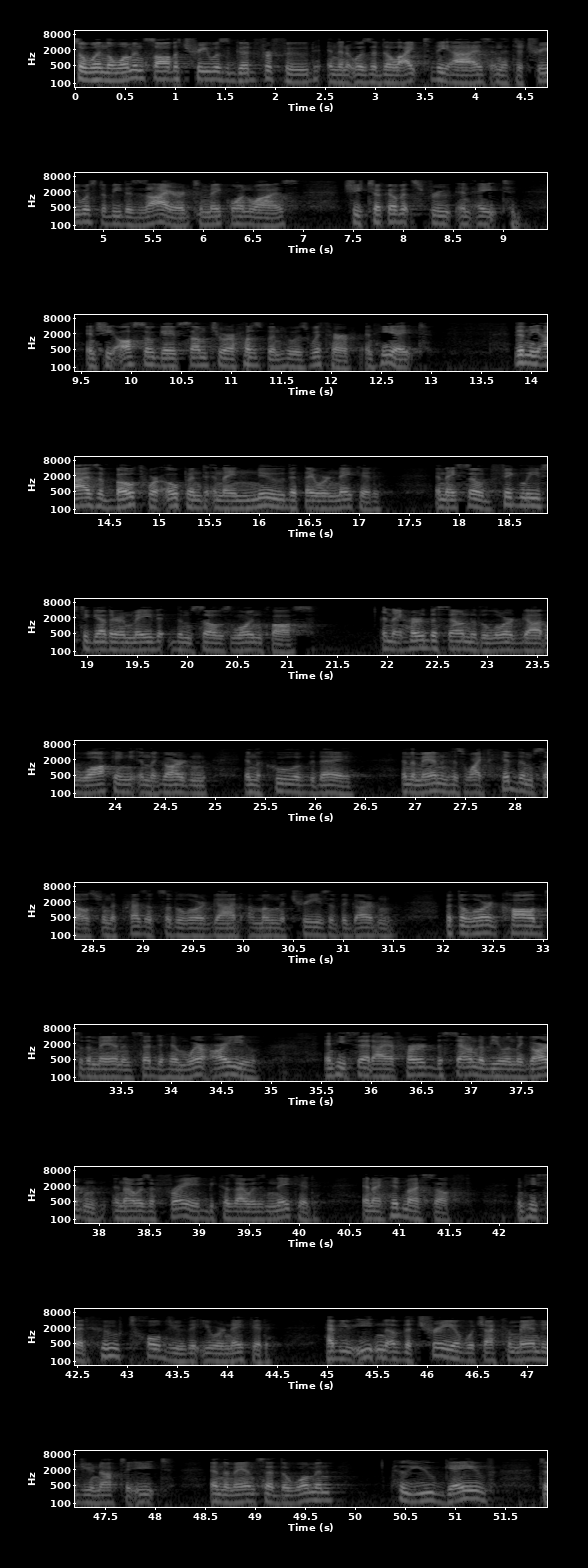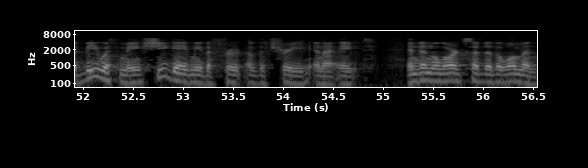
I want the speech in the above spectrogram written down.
So when the woman saw the tree was good for food, and that it was a delight to the eyes, and that the tree was to be desired to make one wise, she took of its fruit and ate. And she also gave some to her husband who was with her, and he ate. Then the eyes of both were opened, and they knew that they were naked. And they sewed fig leaves together and made themselves loincloths. And they heard the sound of the Lord God walking in the garden in the cool of the day. And the man and his wife hid themselves from the presence of the Lord God among the trees of the garden. But the Lord called to the man and said to him, Where are you? And he said, I have heard the sound of you in the garden, and I was afraid because I was naked, and I hid myself. And he said, Who told you that you were naked? Have you eaten of the tree of which I commanded you not to eat? And the man said, The woman who you gave to be with me, she gave me the fruit of the tree, and I ate. And then the Lord said to the woman,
